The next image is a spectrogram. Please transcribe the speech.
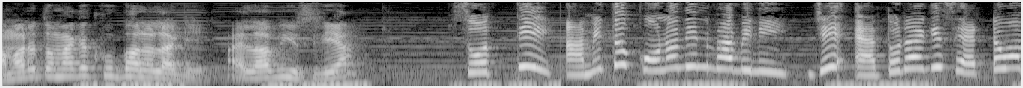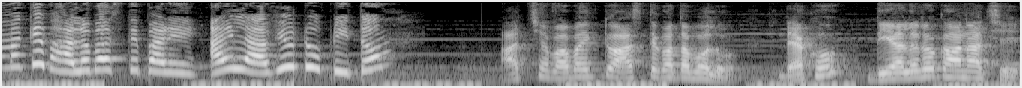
আমারও তোমাকে খুব ভালো লাগে। I love you Shreya. সত্যি? আমি তো কোনোদিন ভাবিনি যে এত রাগে স্যারটাও আমাকে ভালোবাসতে পারে। I love you too Pritam. আচ্ছা বাবা, একটু আস্তে কথা বলো। দেখো, দেয়ালেরও কান আছে,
